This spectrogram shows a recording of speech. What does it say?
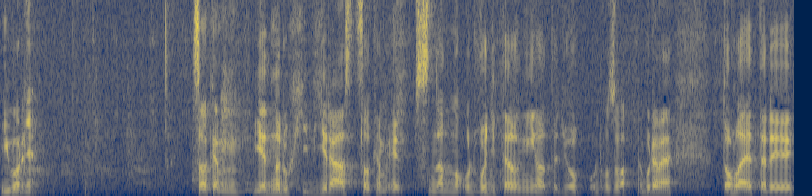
Výborně celkem jednoduchý výraz, celkem i snadno odvoditelný, ale teď ho odvozovat nebudeme. Tohle je tedy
